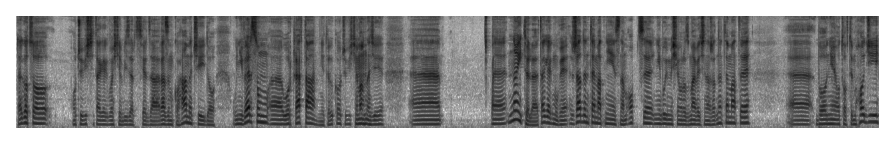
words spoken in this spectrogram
tego, co oczywiście, tak jak właśnie Blizzard stwierdza, razem kochamy, czyli do uniwersum e, Warcrafta, nie tylko oczywiście, mam nadzieję. E, e, no i tyle. Tak jak mówię, żaden temat nie jest nam obcy, nie bójmy się rozmawiać na żadne tematy, e, bo nie o to w tym chodzi.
